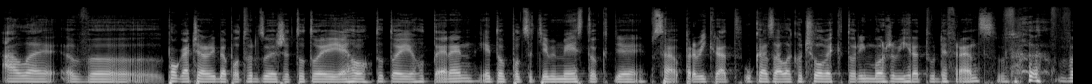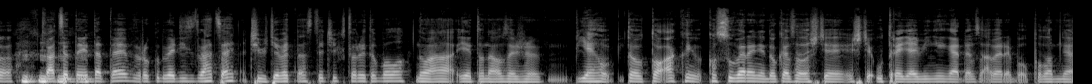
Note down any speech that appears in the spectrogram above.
ale v Pogačar iba potvrdzuje, že toto je jeho, toto je je jeho terén. Je to v podstate miesto, kde sa prvýkrát ukázal ako človek, ktorý môže vyhrať Tour de France v, v 20. etape v roku 2020, či v 19. či v ktorej to bolo. No a je to naozaj, že jeho, to, to ako, ako suverene dokázal ešte, ešte utrieť aj Vingegaarda v závere, bol podľa mňa,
